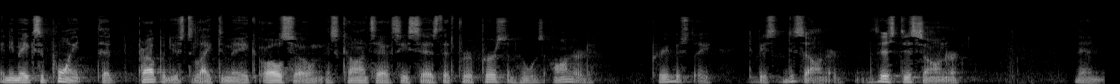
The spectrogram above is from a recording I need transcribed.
And he makes a point that Prabhupada used to like to make also in this context. He says that for a person who was honored previously to be dishonored, this dishonor then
